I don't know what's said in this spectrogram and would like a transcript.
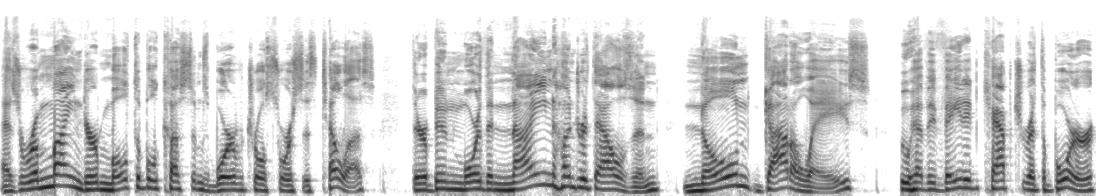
As a reminder, multiple Customs Border Patrol sources tell us there have been more than 900,000 known gotaways who have evaded capture at the border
